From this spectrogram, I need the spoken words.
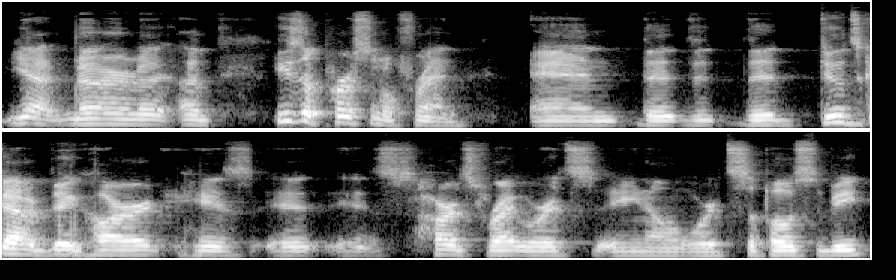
yeah, no, no, no. Um, he's a personal friend, and the, the the dude's got a big heart. His, his his heart's right where it's you know where it's supposed to be.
